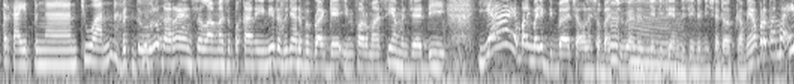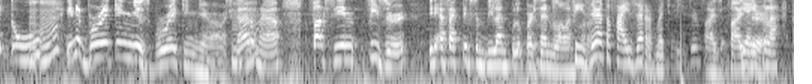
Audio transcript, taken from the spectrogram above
terkait dengan cuan. Betul, karena yang selama sepekan ini tentunya ada berbagai informasi yang menjadi ya yang paling banyak dibaca oleh sobat cuan tentunya di cnbcindonesia.com. Yang pertama itu ini breaking news, breaking news. Karena vaksin Pfizer ini efektif 90% melawan Pfizer atau Pfizer baca? Pfizer, Pfizer, Ya Pfizer. itulah P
